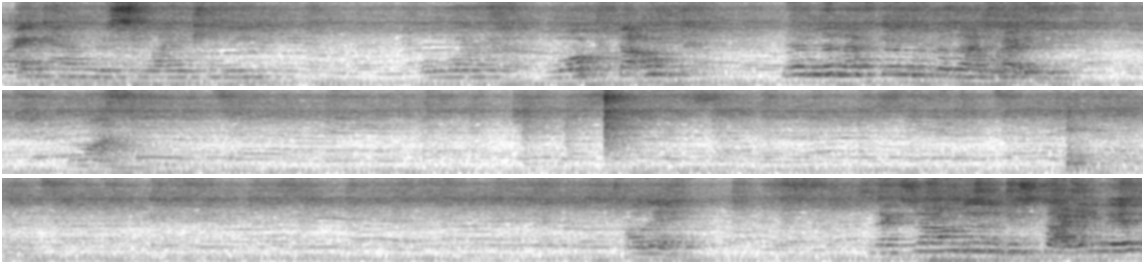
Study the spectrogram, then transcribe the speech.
right hand is slightly over walked out then the left one because I'm ready. Come on. Next round we will be starting with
